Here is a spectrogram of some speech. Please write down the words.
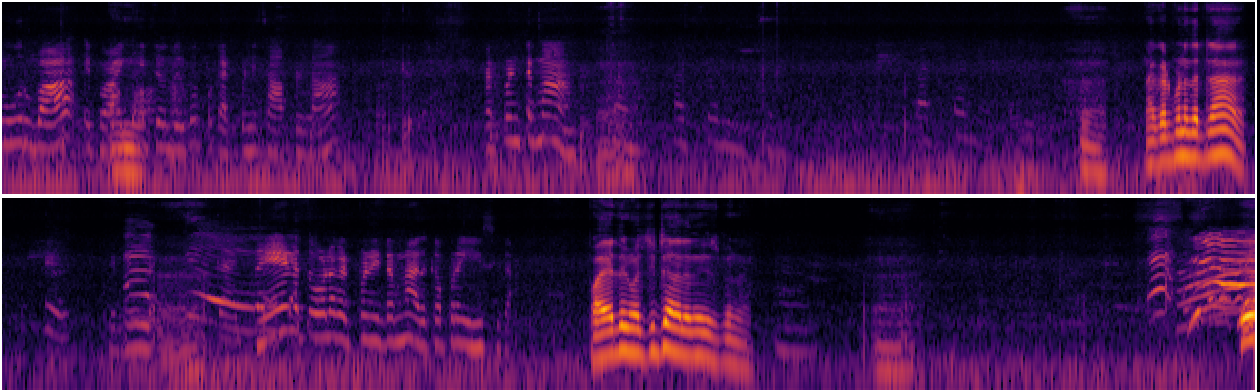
நூறுரூபா இப்போ வாங்கிட்டு வந்திருக்கோம். இப்போ கட் பண்ணி சாப்பிடலாம். ஓகே. கட் பண்ணிட்டோமா. நான் கட் பண்ண தட்டேன் மேலே தோலை கட் பண்ணிட்டோம்னா அதுக்கப்புறம் ஈஸி தான். பயத்துக்கு வச்சுட்டு அதில் இருந்து யூஸ் பண்ணேன் ஏ.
